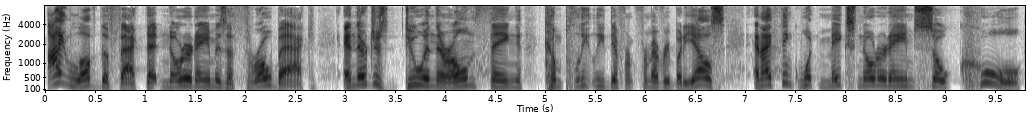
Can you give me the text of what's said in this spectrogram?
I love the fact that Notre Dame is a throwback and they're just doing their own thing completely different from everybody else. And I think what makes Notre Dame so cool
